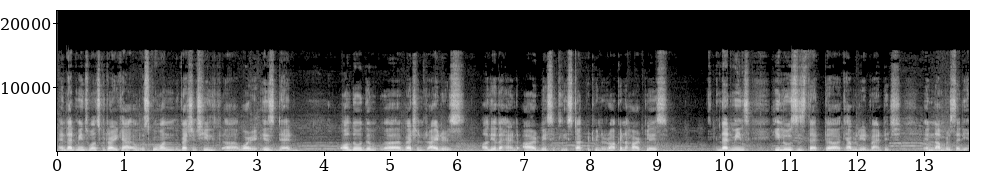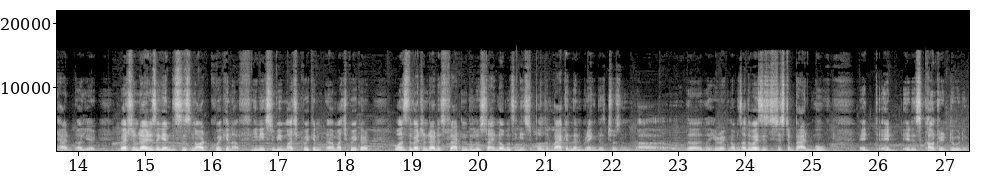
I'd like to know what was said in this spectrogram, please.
and that means one Scutari uh, one veteran shield warrior is dead. Although the veteran riders, on the other hand, are basically stuck between a rock and a hard place. That means he loses that cavalry advantage in numbers that he had earlier. Veteran riders again, this is not quick enough. He needs to be much quick, uh, much quicker. Once the veteran riders flatten the Lusitani nobles, he needs to pull them back and then bring the chosen, uh, the the heroic nobles. Otherwise, it's just a bad move. It it, it is counterintuitive.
